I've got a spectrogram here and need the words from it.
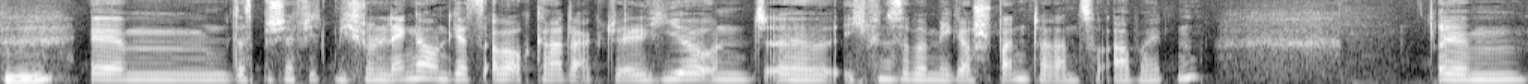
Mhm. Ähm, das beschäftigt mich schon länger und jetzt aber auch gerade aktuell hier und äh, ich finde es aber mega spannend, daran zu arbeiten. Ähm,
